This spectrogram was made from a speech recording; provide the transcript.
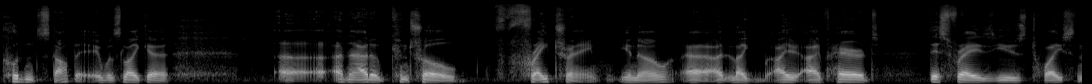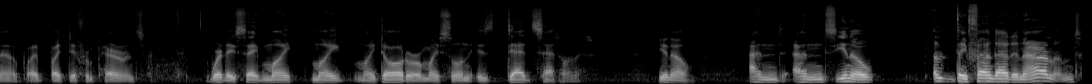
couldn't stop it. It was like a, an out of control freight train. You know, uh, like I I've heard this phrase used twice now by, by different parents, where they say my my my daughter or my son is dead set on it. You know, and and you know, uh, they found out in Ireland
